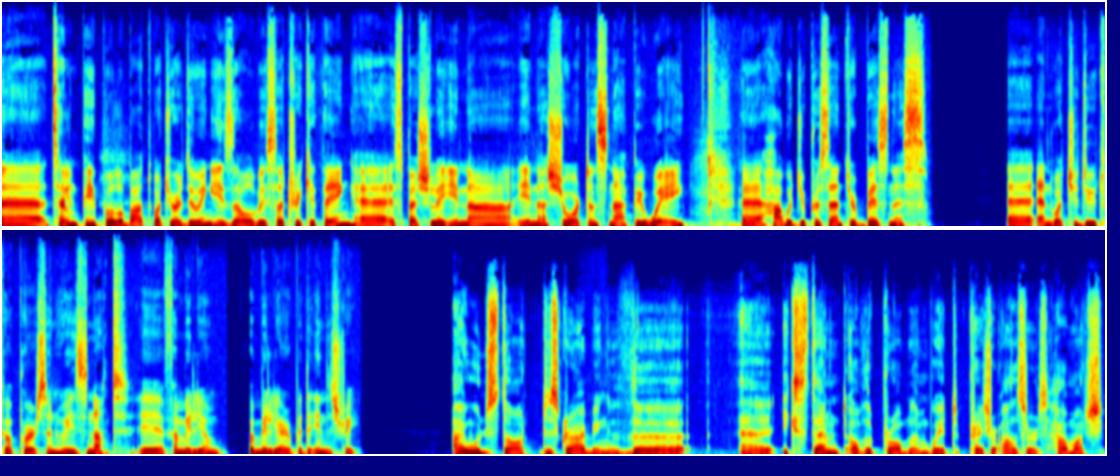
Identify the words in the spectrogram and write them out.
Uh, telling people about what you are doing is always a tricky thing, uh, especially in a, in a short and snappy way. Uh, how would you present your business uh, and what you do to a person who is not uh, familiar, familiar with the industry? I would start describing the uh, extent of the problem with pressure ulcers, how much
